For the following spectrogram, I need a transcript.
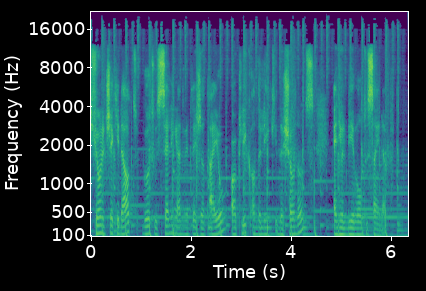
If you want to check it out, go to sellingadvantage.io or click on the link in the show notes and you'll be able to sign up.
